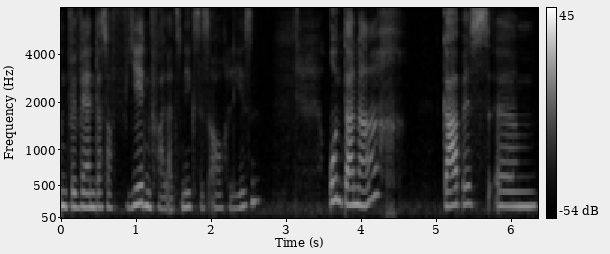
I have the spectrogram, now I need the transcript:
Und wir werden das auf jeden Fall als nächstes auch lesen. Und danach gab es ähm,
